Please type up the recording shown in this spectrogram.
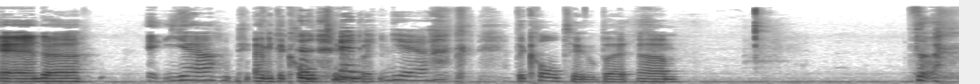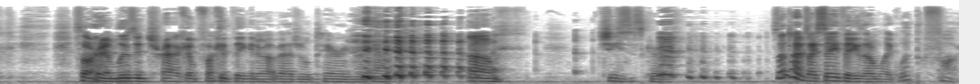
And uh yeah, I mean the cold too, and but yeah, the cold too, but um the Sorry, I'm losing track. I'm fucking thinking about vaginal tearing right now. um Jesus Christ. Sometimes I say things and I'm like, what the fuck?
